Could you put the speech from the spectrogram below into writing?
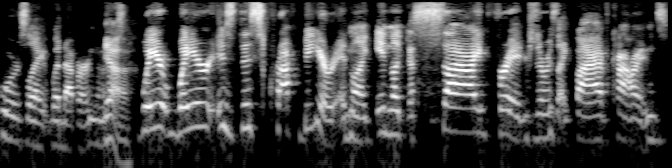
Coors Light, whatever. I was Yeah. where where is this craft beer? And like in like the side fridge, there was like five kinds,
